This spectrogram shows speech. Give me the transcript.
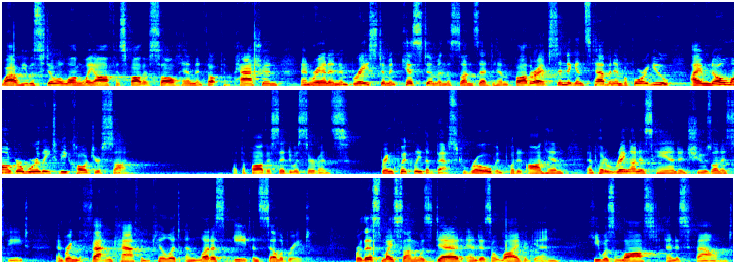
while he was still a long way off, his father saw him and felt compassion and ran and embraced him and kissed him. And the son said to him, Father, I have sinned against heaven and before you. I am no longer worthy to be called your son. But the father said to his servants, Bring quickly the best robe and put it on him, and put a ring on his hand and shoes on his feet, and bring the fattened calf and kill it, and let us eat and celebrate. For this my son was dead and is alive again. He was lost and is found.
